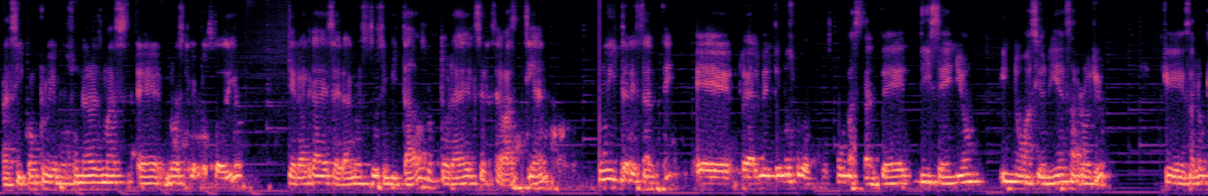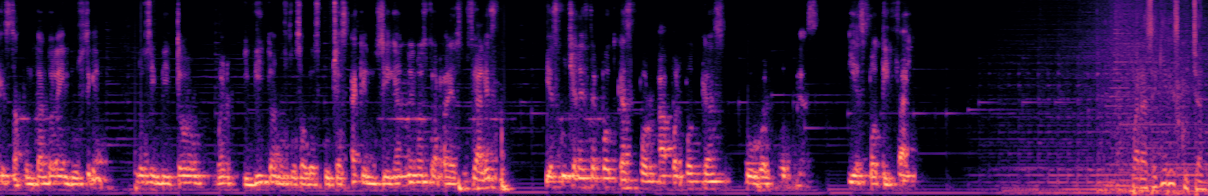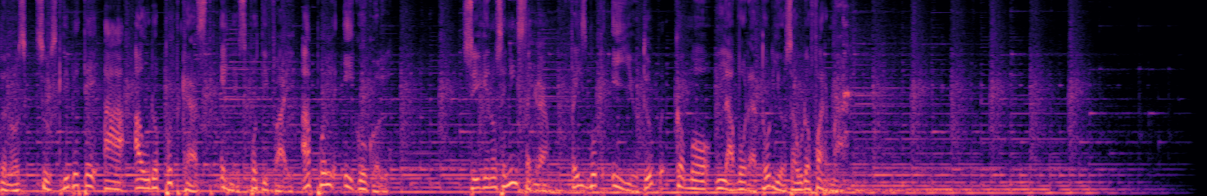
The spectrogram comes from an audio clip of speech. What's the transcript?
así concluimos una vez más eh, nuestro episodio. Quiero agradecer a nuestros invitados, doctora Elser, Sebastián, muy interesante. Eh, realmente unos productos con bastante diseño, innovación y desarrollo, que es a lo que está apuntando la industria. Los invito, bueno, invito a nuestros escuchas a que nos sigan en nuestras redes sociales y escuchen este podcast por Apple Podcast, Google Podcast y Spotify. Para seguir escuchándonos, suscríbete a Auropodcast en Spotify, Apple y Google. Síguenos en Instagram, Facebook y YouTube como Laboratorios Aurofarma.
